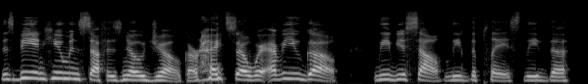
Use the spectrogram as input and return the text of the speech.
this being human stuff is no joke, all right? So wherever you go, leave yourself leave the place leave the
